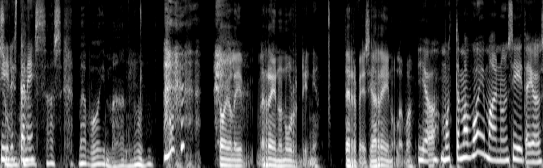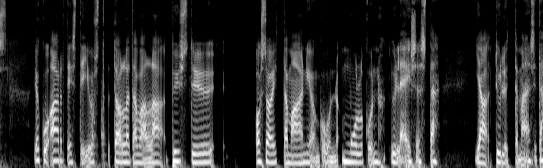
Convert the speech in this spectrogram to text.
fiilistäni. Sun kanssas mä voimaannun. Toi oli Reino Nurdin ja terveisiä Reinolle vaan. Joo, mutta mä voimaannun siitä, jos joku artisti just tolla tavalla pystyy osoittamaan jonkun mulkun yleisöstä ja tylyttämään sitä.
